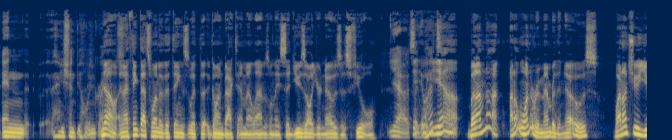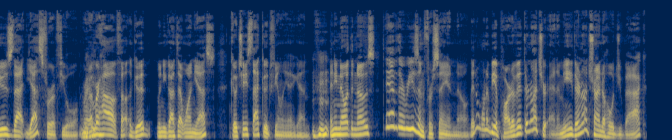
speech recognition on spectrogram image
and uh, you shouldn't be holding grudges. No, and I think that's one of the things with the going back to MLMs when they said use all your noes as fuel. Yeah, it's like what? Yeah, but I'm not. I don't want to remember the noes. Why don't you use that yes for a fuel? Remember how it felt good when you got that one yes? Go chase that good feeling again. Mm-hmm. And you know what? The noes, they have their reason for saying no. They don't want to be a part of it. They're not your enemy. They're not trying to hold you back.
